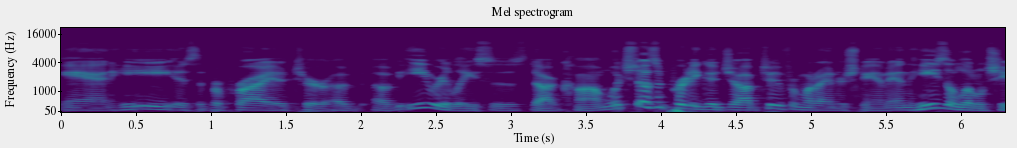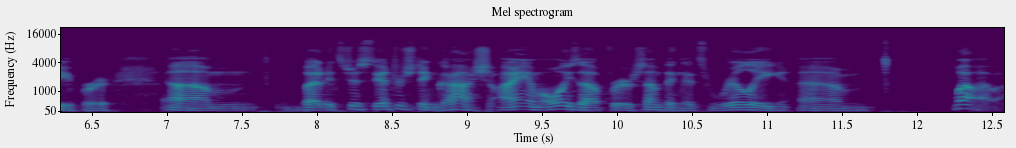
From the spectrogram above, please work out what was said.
and he is the proprietor of, of ereleases.com, which does a pretty good job too, from what I understand. And he's a little cheaper, um, but it's just interesting. Gosh, I am always up for something that's really. Um, well,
